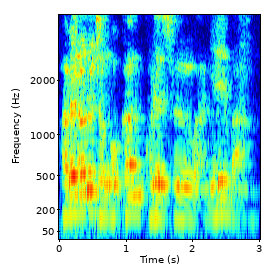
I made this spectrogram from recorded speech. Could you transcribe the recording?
바벨론을 정복한 고레스 왕의 마음,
